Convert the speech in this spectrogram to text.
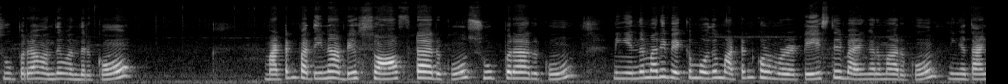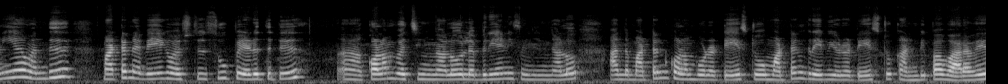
சூப்பராக வந்து வந்திருக்கும். மட்டன் பார்த்திங்கன்னா அப்படியே சாஃப்டாக இருக்கும் சூப்பராக இருக்கும். நீங்கள் இந்த மாதிரி வைக்கும்போது மட்டன் குழம்போட டேஸ்ட்டே பயங்கரமாக இருக்கும். நீங்கள் தனியாக வந்து மட்டனை வேக வச்சுட்டு சூப்பை எடுத்துட்டு குழம்பு வச்சிங்கனாலோ இல்லை பிரியாணி செஞ்சிங்கனாலோ அந்த மட்டன் குழம்போட டேஸ்ட்டோ மட்டன் கிரேவியோட டேஸ்ட்டோ கண்டிப்பாக வரவே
